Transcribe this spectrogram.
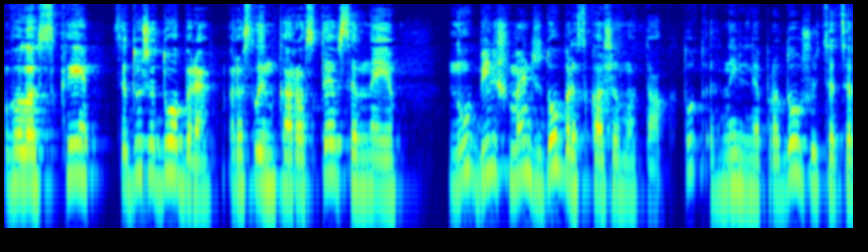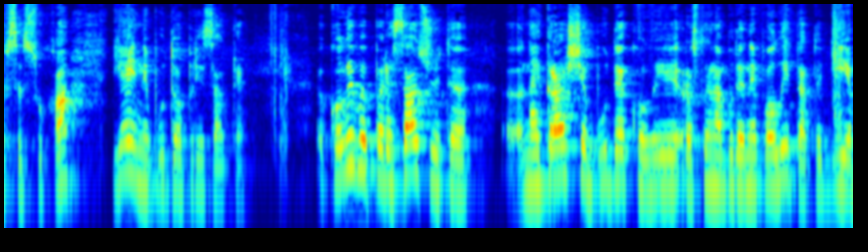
волоски. Це дуже добре. Рослинка росте, все в неї. Ну, більш-менш добре, скажімо так. Тут гниль не продовжується, це все суха, я її не буду обрізати. Коли ви пересаджуєте, е, найкраще буде, коли рослина буде не полита, тоді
